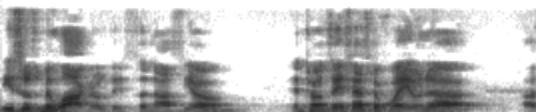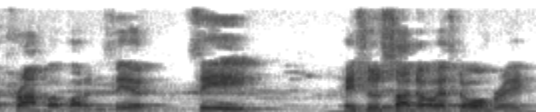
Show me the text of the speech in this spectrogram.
y sus milagros de sanación. Entonces, esto fue una, una trampa para decir, si Jesús sanó a este hombre,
